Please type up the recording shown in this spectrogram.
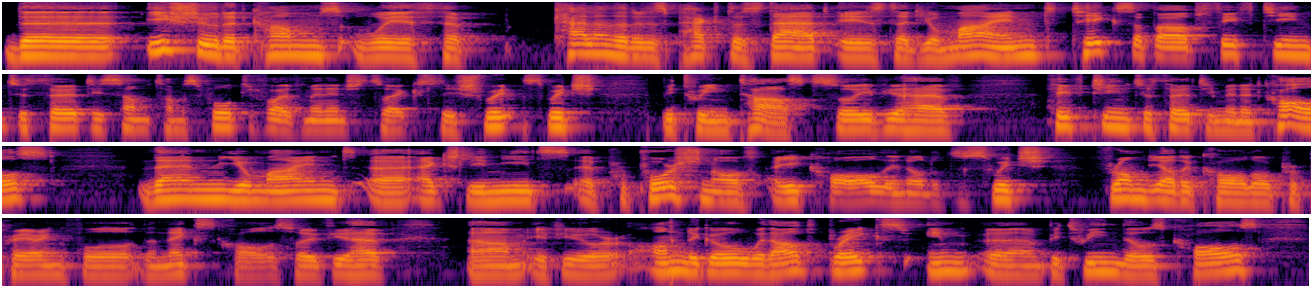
The issue that comes with a calendar that is packed as that is that your mind takes about 15 to 30, sometimes 45 minutes to actually switch between tasks. So if you have 15 to 30 minute calls, then your mind uh, actually needs a proportion of a call in order to switch from the other call or preparing for the next call. So if you have um, if you're on the go without breaks in uh, between those calls,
